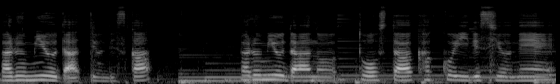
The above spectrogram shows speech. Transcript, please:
バルミューダっていうんですか？バルミューダのトースターかっこいいですよね。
